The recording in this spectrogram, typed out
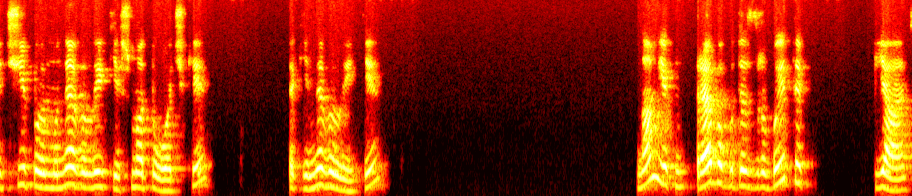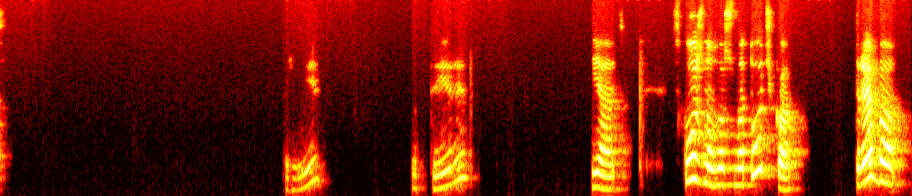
Відчіпуємо невеликі шматочки, такі невеликі. Нам їх треба буде зробити 5. 3, 4, 5. З кожного шматочка треба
